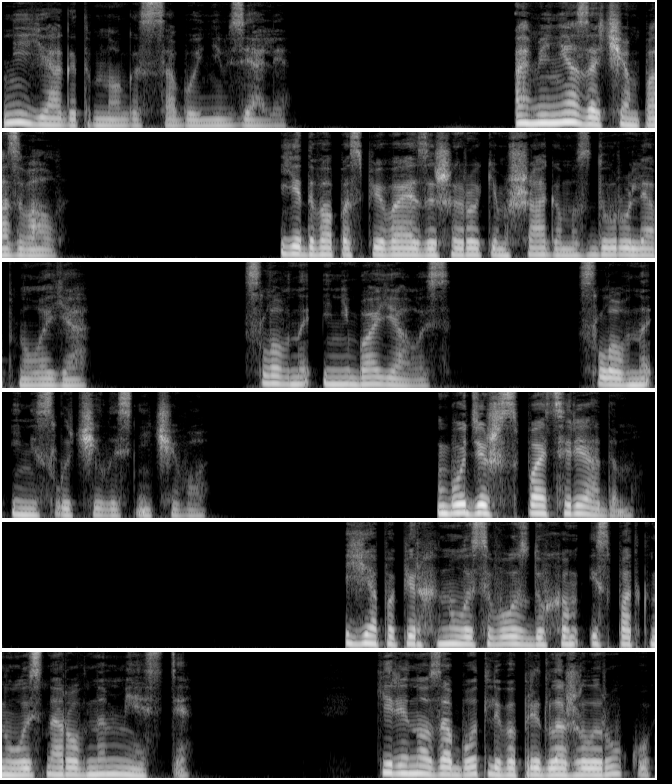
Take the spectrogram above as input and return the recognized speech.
ни ягод много с собой не взяли. А меня зачем позвал? Едва поспевая за широким шагом, с дуру ляпнула я. Словно и не боялась. Словно и не случилось ничего. «Будешь спать рядом». Я поперхнулась воздухом и споткнулась на ровном месте. Кирино заботливо предложил руку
